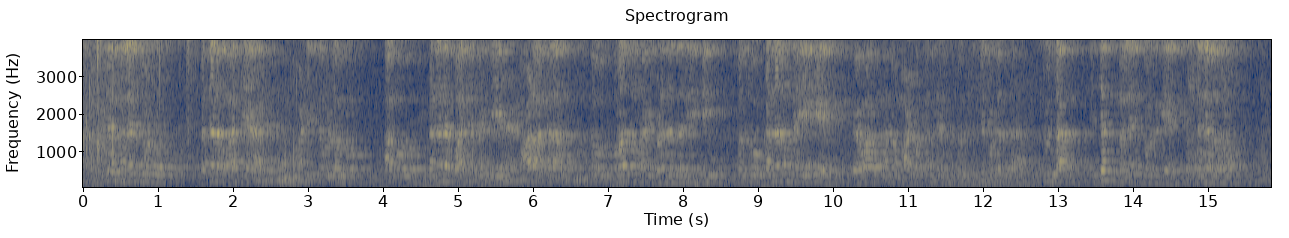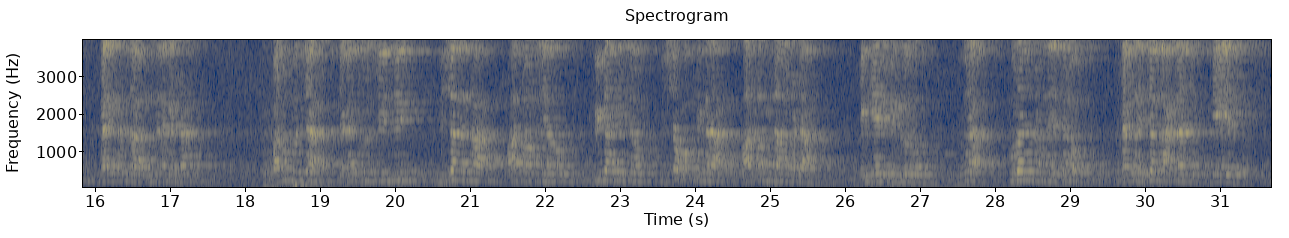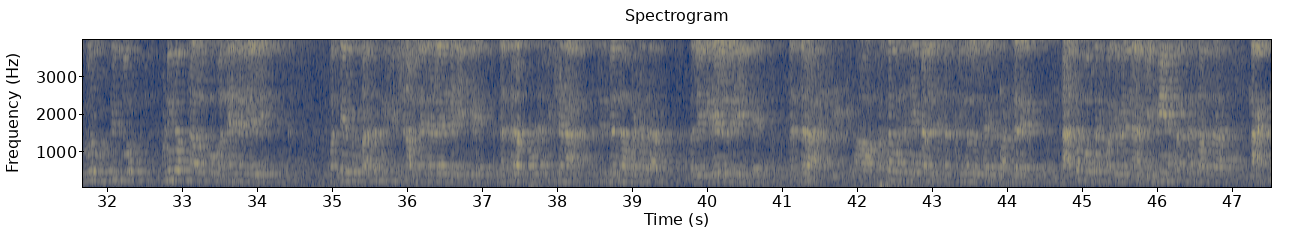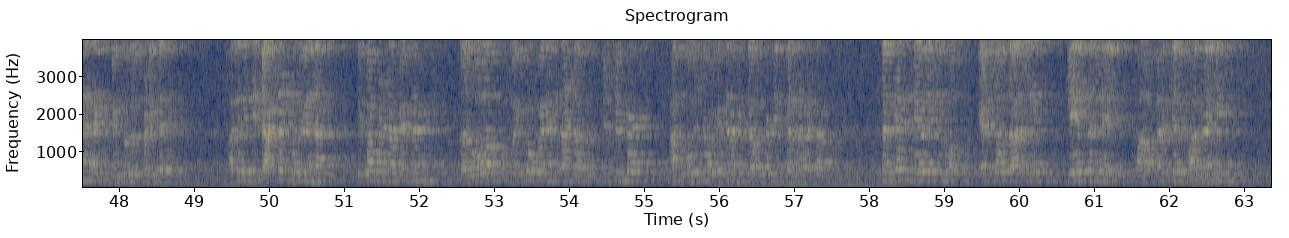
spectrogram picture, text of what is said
ಮಿಸ್ಟರ್ ಮಲ್ಲೇಶ್ಗೌಡರು ಕನ್ನಡ ಭಾಷೆಯ ಪಾಂಡಿತ್ಯವುಳ್ಳವರು ಹಾಗೂ ಕನ್ನಡ ಭಾಷೆ ಬಗ್ಗೆ ಆಳ ಅಗಲ ಮತ್ತು ಪುರಾತನವಾಗಿ ಬೆಳೆದ ರೀತಿ ಮತ್ತು ಕನ್ನಡವನ್ನು ಹೇಗೆ ವ್ಯವಹಾರವನ್ನು ನಾವು ಮಾಡಬೇಕಂತ ಹೇಳ್ಬಿಟ್ಟು ತಿಳಿಸಿಕೊಟ್ಟಂತ ಶ್ರೀಯುತ ಎಚ್ ಎಲ್ ಧನ್ಯವಾದಗಳು. ಕಾರ್ಯಕ್ರಮದ ಮುಂದಿನ ಘಟ್ಟ ಪರಮ ಪೂಜ್ಯ ಜಗದ್ಗುರು ಶ್ರೀ ಶ್ರೀ ವಿಶ್ವಾನಂದ ಮಹಾಸ್ವಾಮೀಜಿಯವರು ಪೀಠಾಧೀಶರು ವಿಶ್ವ ಒಕ್ಕಲಿಗರ ಮಹಾಸಂಸ್ಥಾನ ಮಠ, ಕೆಂಗೇರಿ, ಬೆಂಗಳೂರು. ಇವರ ಪೂರ್ವಾಶ್ರಮದ ಹೆಸರು doctor H L Nagaraju K S. ಇವರು ಹುಟ್ಟಿದ್ದು ಕುಣಿಗಲ್ ತಾಲೂಕು ಒಂದೇನೆಲೆಯಲ್ಲಿ ಮತ್ತೆ ಇವರು ಪ್ರಾಥಮಿಕ ಶಿಕ್ಷಣ ಒಂದೇನೆಲೆಯಲ್ಲಿ ನಡೆಯುತ್ತೆ. ನಂತರ ಪ್ರೌಢ ಶಿಕ್ಷಣ ಸಿದ್ಧಗಂಗಾ ಮಠದ ಅಲ್ಲಿ ಹಿರೇಳಿ ನಡೆಯುತ್ತೆ. ನಂತರ ಪ್ರಥಮ ದರ್ಜೆ ಕಾಲೇಜಿನ ಕುಣಿಗಲಲ್ಲಿ ಮಾಡ್ತಾರೆ. ಸ್ನಾತಕೋತ್ತರ ಪದವಿಯನ್ನ ಎಂ ಎ ಅರ್ಥಶಾಸ್ತ್ರ ನಾಲ್ಕನೇ ರ್ಯಾಂಕ್ ಬೆಂಗಳೂರಲ್ಲಿ ಪಡೀತಾರೆ. ಅದೇ ರೀತಿ doctorate ಪದವಿಯನ್ನ department of economics role of micro finance and its impacts on socio economic development in Karnataka ಸರ್ಕಾರಿ ಸೇವೆಯಲ್ಲಿ ಎರಡ್ ಸಾವಿರದ ಆರಲ್ಲಿ ಕೆ ಎಸ್ ಅಲ್ಲಿ ಪರೀಕ್ಷೆಯಲ್ಲಿ ಪಾಸ್ ಆಗಿ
